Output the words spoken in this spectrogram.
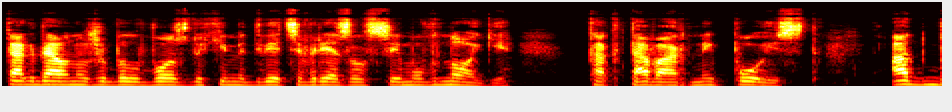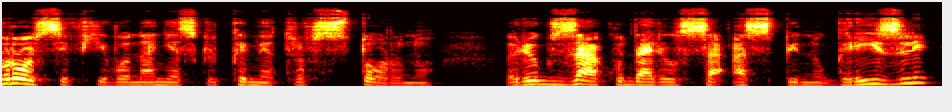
Когда он уже был в воздухе, медведь врезался ему в ноги, как товарный поезд, отбросив его на несколько метров в сторону. Рюкзак ударился о спину гризли,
